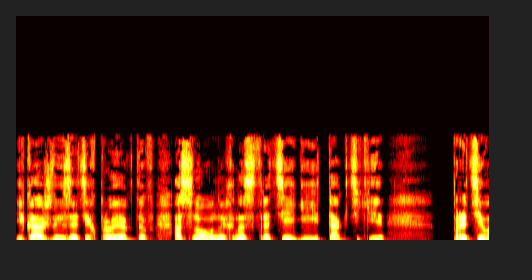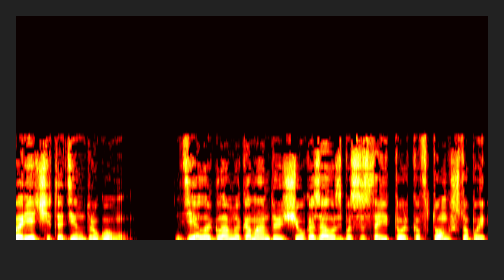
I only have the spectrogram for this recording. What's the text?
И каждый из этих проектов, основанных на стратегии и тактике, противоречит один другому. Дело главнокомандующего, казалось бы, состоит только в том, чтобы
